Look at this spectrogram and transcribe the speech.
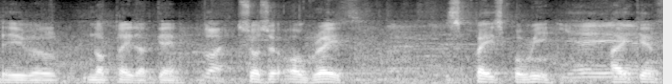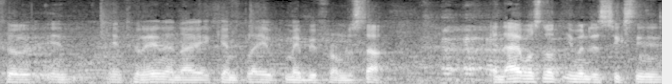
They will not play that game. Right. So I said, oh great, space for me. Yeah, yeah, I yeah. can fill in, fill in, and I can play maybe from the start. And I was not even the 16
